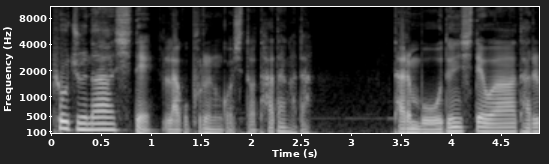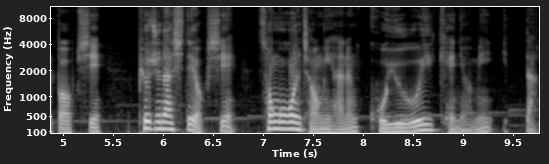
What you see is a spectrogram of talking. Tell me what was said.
표준화 시대라고 부르는 것이 더 타당하다. 다른 모든 시대와 다를 바 없이 표준화 시대 역시 성공을 정의하는 고유의 개념이 있다.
